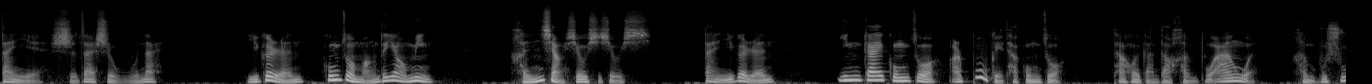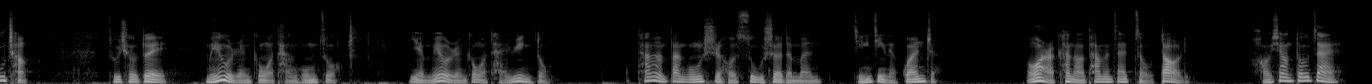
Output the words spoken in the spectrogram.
但也实在是无奈。一个人工作忙得要命，很想休息休息，但一个人应该工作而不给他工作，他会感到很不安稳，很不舒畅。足球队没有人跟我谈工作。也没有人跟我谈运动，他们办公室和宿舍的门紧紧地关着，偶尔看到他们在走道里，好像都在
